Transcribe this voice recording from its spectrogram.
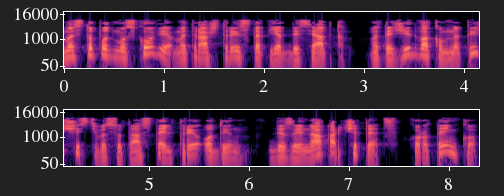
Местопод Московія, метраж 350 к. Метажі 2 комнати 6, висота стель 3-1. Дизайнап арчитець. Коротенько.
